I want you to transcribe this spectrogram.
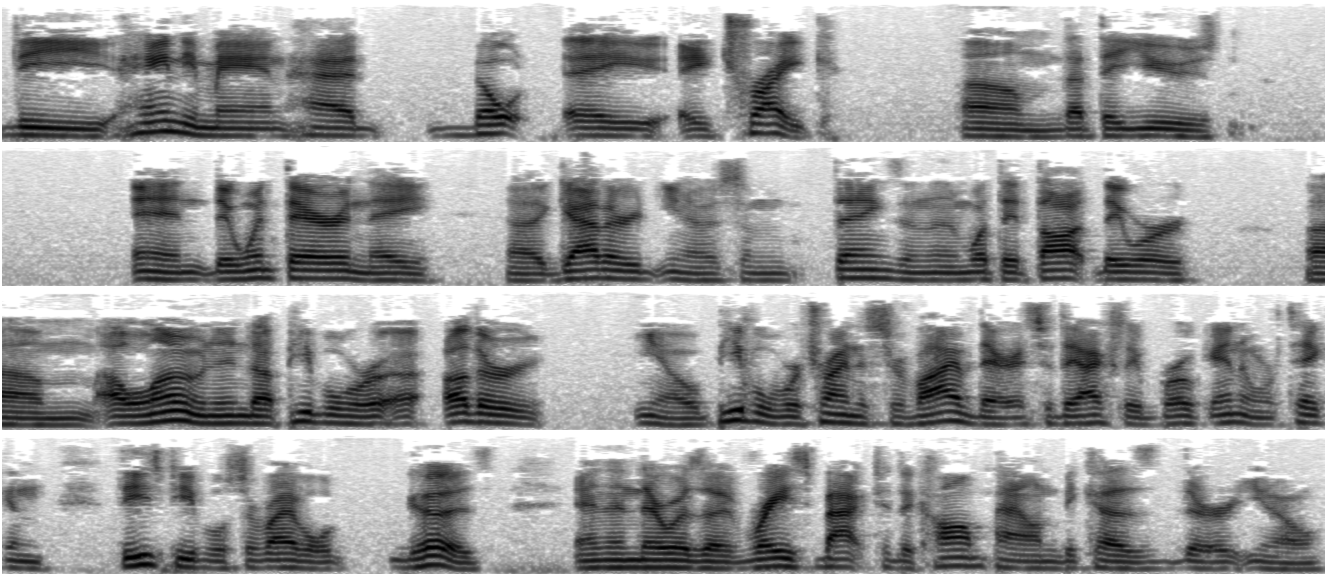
the handyman had built a, a trike, um, that they used. And they went there and they, uh, gathered, you know, some things and then what they thought they were, um, alone ended up people were, uh, other, you know, people were trying to survive there and so they actually broke in and were taking these people's survival goods. And then there was a race back to the compound because they're, you know,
